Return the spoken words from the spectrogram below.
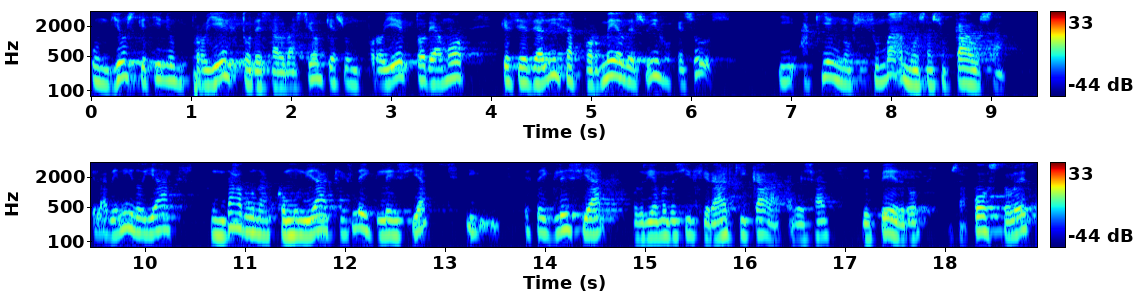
un Dios que tiene un proyecto de salvación, que es un proyecto de amor que se realiza por medio de su Hijo Jesús y a quien nos sumamos a su causa. Él ha venido y ha fundado una comunidad que es la iglesia y esta iglesia, podríamos decir, jerárquica, la cabeza de Pedro, los apóstoles,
